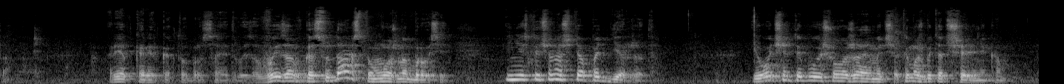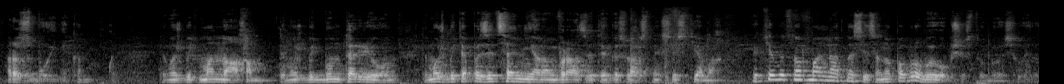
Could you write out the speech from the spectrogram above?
так. Редко-редко кто бросает вызов. Вызов государству можно бросить, и не исключено, что тебя поддержат. И очень ты будешь уважаемый человек. Ты можешь быть отшельником, разбойником, ты можешь быть монахом, ты можешь быть бунтарем, ты можешь быть оппозиционером в развитых государственных системах. И к тебе будет нормально относиться, но попробуй обществу брось вызов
